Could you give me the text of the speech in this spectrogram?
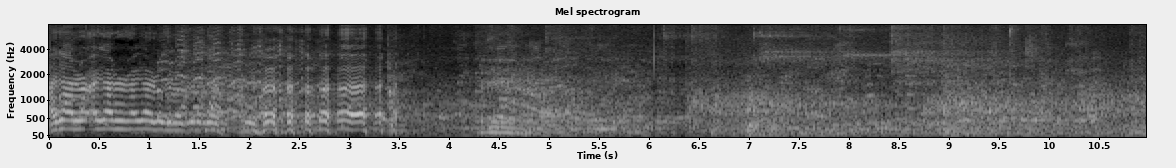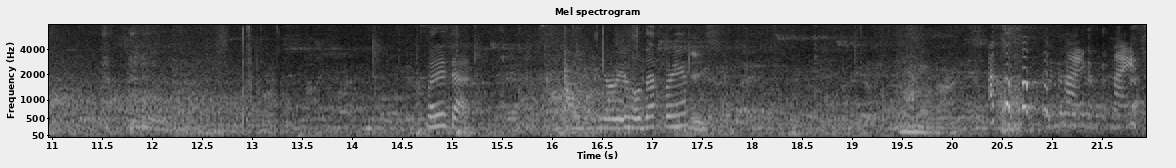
I got her, I got her, I got her. Look at her, look at her. What is that? You want me to hold that for you? nice, nice.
